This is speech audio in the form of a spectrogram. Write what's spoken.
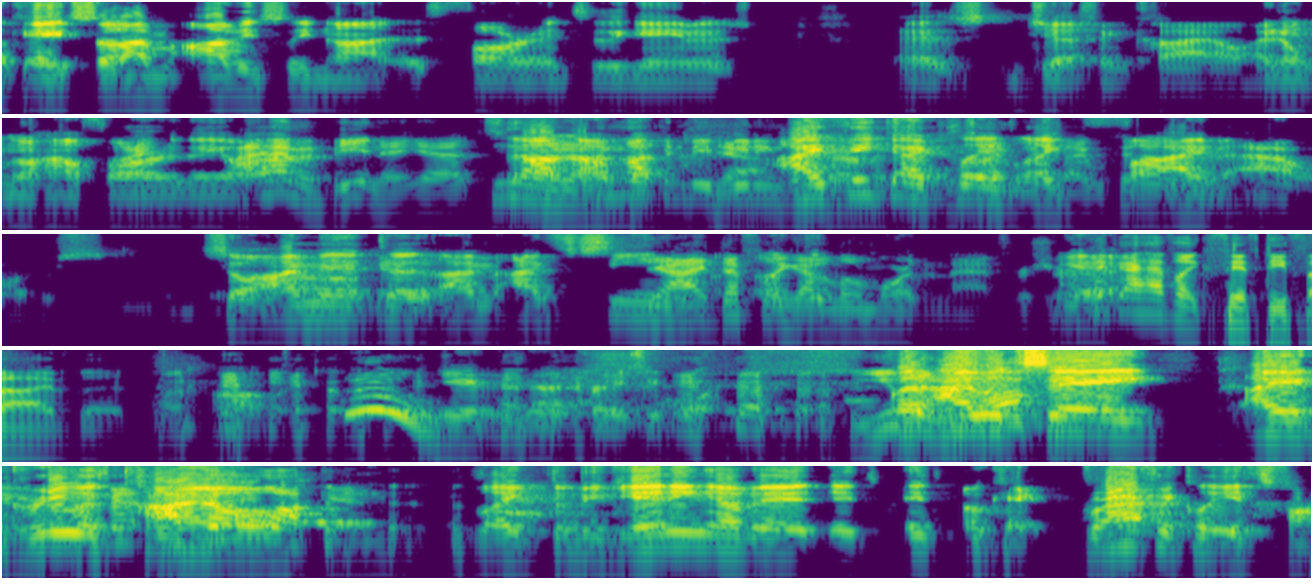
okay, so I'm obviously not as far into the game as as Jeff and Kyle. I don't know how far they are. I haven't beaten it yet. So No, no, I'm not going to be yeah. beating. the I think I played wish like I five hours. So I'm Oh, at okay. the. I'm. I've seen. Yeah, I definitely got a little more than that for sure. Yeah. I think I have like 55, but Oh. You're, you're a crazy boy. You've but I would walking. say I agree with I've been, I've been Kyle. like the beginning of it, it, it okay. Graphically, it's fine.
